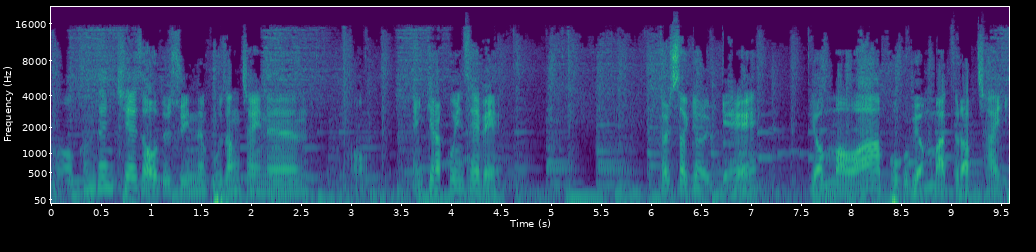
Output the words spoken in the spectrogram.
어, 컨텐츠에서 얻을 수 있는 보상 차이는 어, 엔키라 코인 3배, 혈석 10개, 연마와 보급 연마 드랍 차이,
